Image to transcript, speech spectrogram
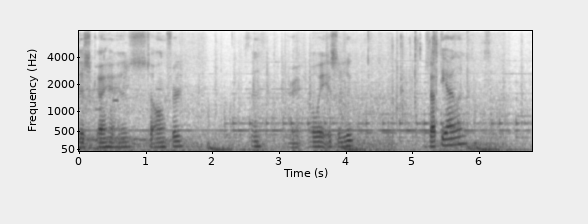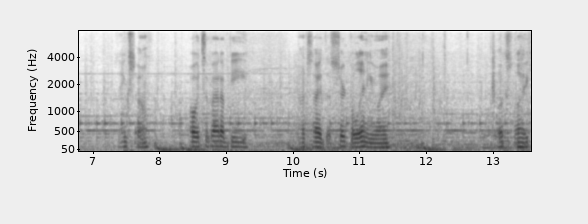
this guy has to offer. Alright, oh wait, is the loop? Is that the island? I think so. Oh, it's about a bee outside the circle anyway. Looks like.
